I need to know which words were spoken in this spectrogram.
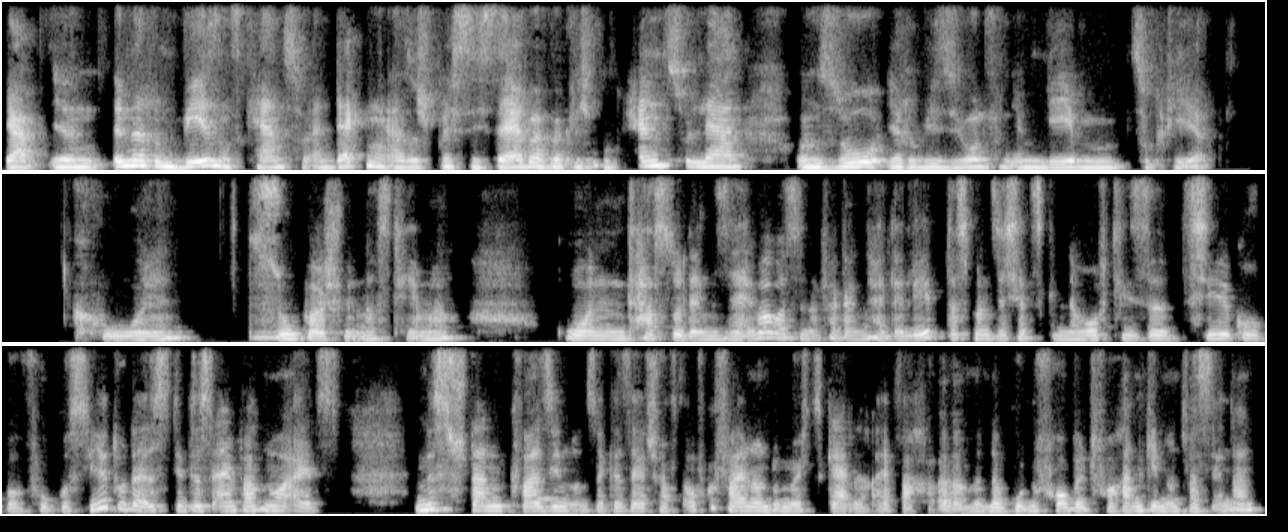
ja, ihren inneren Wesenskern zu entdecken, also sprich sich selber wirklich gut kennenzulernen und so ihre Vision von ihrem Leben zu kreieren. Cool. Super schönes Thema. Und hast du denn selber was in der Vergangenheit erlebt, dass man sich jetzt genau auf diese Zielgruppe fokussiert oder ist dir das einfach nur als Missstand quasi in unserer Gesellschaft aufgefallen und du möchtest gerne einfach äh, mit einem guten Vorbild vorangehen und was ändern?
